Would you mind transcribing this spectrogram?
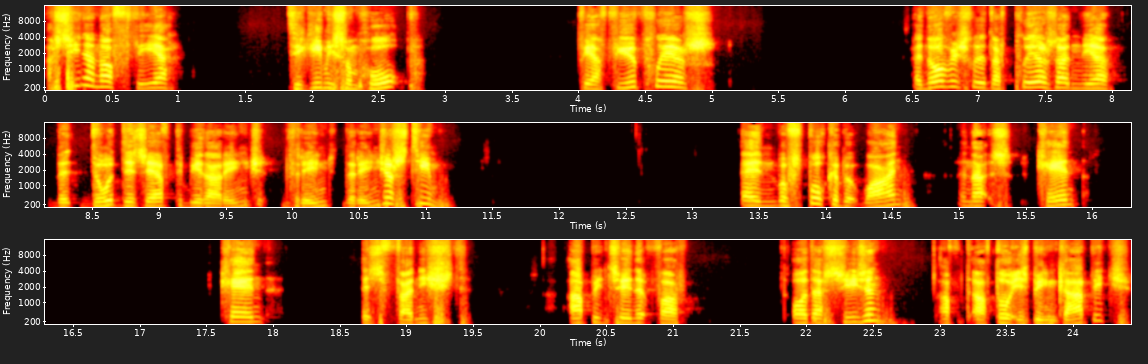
I've seen enough there to give me some hope for a few players. And obviously, there are players in there that don't deserve to be in the, Range, the, the Rangers team. And we've spoke about one, and that's Kent. Kent is finished. I've been saying it for all this season. I've, I thought he's been garbage.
